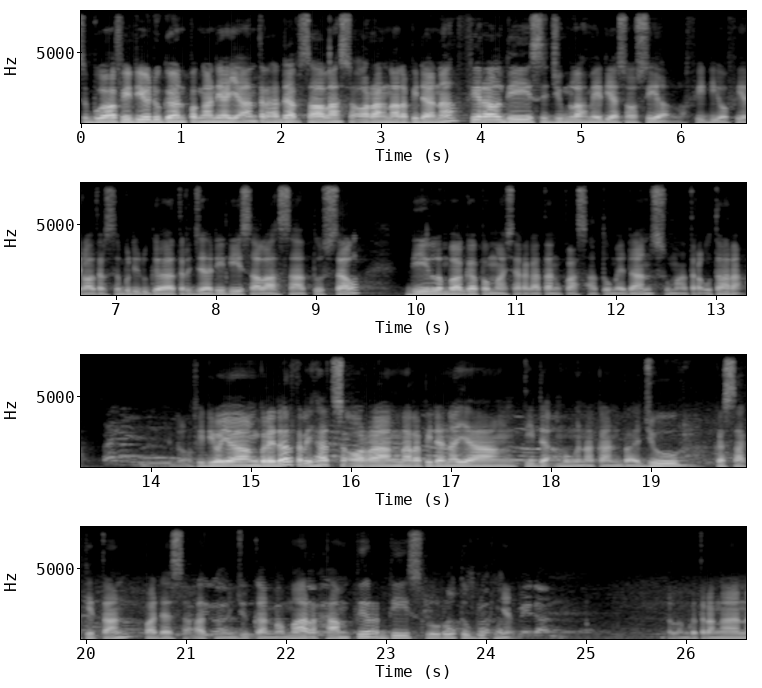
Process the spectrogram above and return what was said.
Sebuah video dugaan penganiayaan terhadap salah seorang narapidana viral di sejumlah media sosial. Video viral tersebut diduga terjadi di salah satu sel di Lembaga Pemasyarakatan Kelas 1 Medan, Sumatera Utara. Dalam video yang beredar terlihat seorang narapidana yang tidak menggunakan baju kesakitan pada saat menunjukkan memar hampir di seluruh tubuhnya. Dalam keterangan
